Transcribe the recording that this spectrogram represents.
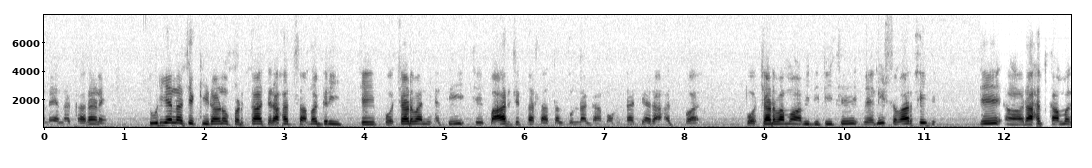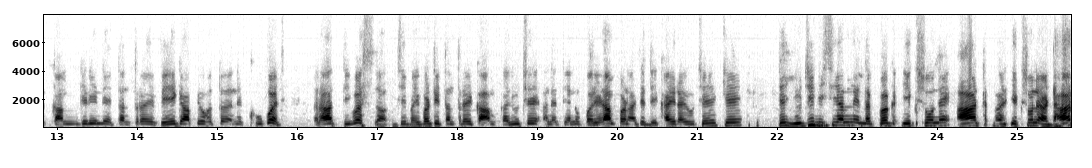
અને એના કારણે સૂર્યના જે કિરણો પડતા જ રાહત સામગ્રી જે પહોંચાડવાની હતી, જે બાર જેટલા સાતલપુરના ગામો હતા, ત્યાં રાહત પહોંચાડવામાં આવી દીધી છે. વહેલી સવારથી જ જે રાહત કામ, કામગીરીને તંત્રએ વેગ આપ્યો હતો અને ખૂબ જ રાત દિવસ જે વહીવટી તંત્રએ કામ કર્યું છે અને તેનું પરિણામ પણ આજે દેખાઈ રહ્યું છે કે જે યુજીબીસીએલ ને લગભગ એકસો ને આઠ એકસો ને અઢાર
